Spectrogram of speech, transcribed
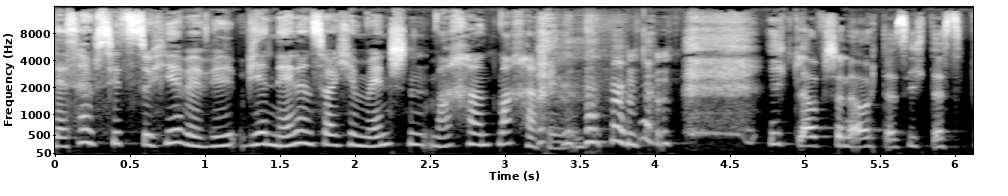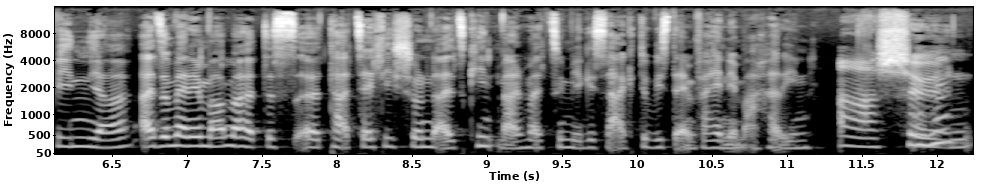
Deshalb sitzt du hier, weil wir, wir nennen solche Menschen Macher und Macherinnen. ich glaube schon auch, dass ich das bin, ja. Also meine Mama hat das äh, tatsächlich schon als Kind manchmal zu mir gesagt, du bist einfach eine Macherin. Ah, schön. Mhm.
